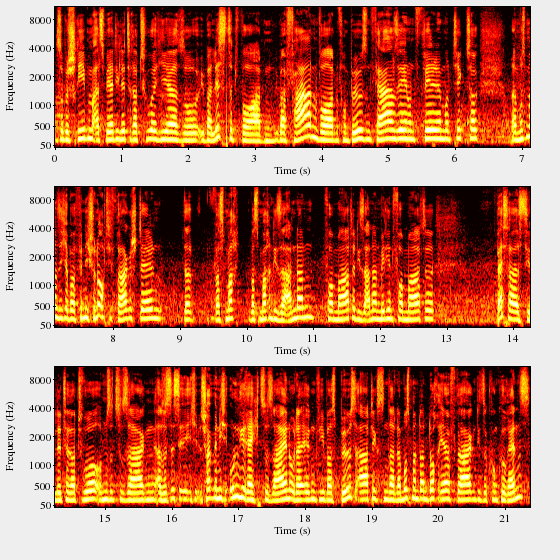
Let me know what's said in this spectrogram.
so beschrieben, als wäre die Literatur hier so überlistet worden, überfahren worden vom bösen Fernsehen und Film und TikTok. Da muss man sich aber, finde ich, schon auch die Frage stellen, da, was, macht, was machen diese anderen Formate, diese anderen Medienformate besser als die Literatur, um sozusagen, also es, ist, es scheint mir nicht ungerecht zu sein oder irgendwie was Bösartiges, sondern da muss man dann doch eher fragen, diese Konkurrenz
